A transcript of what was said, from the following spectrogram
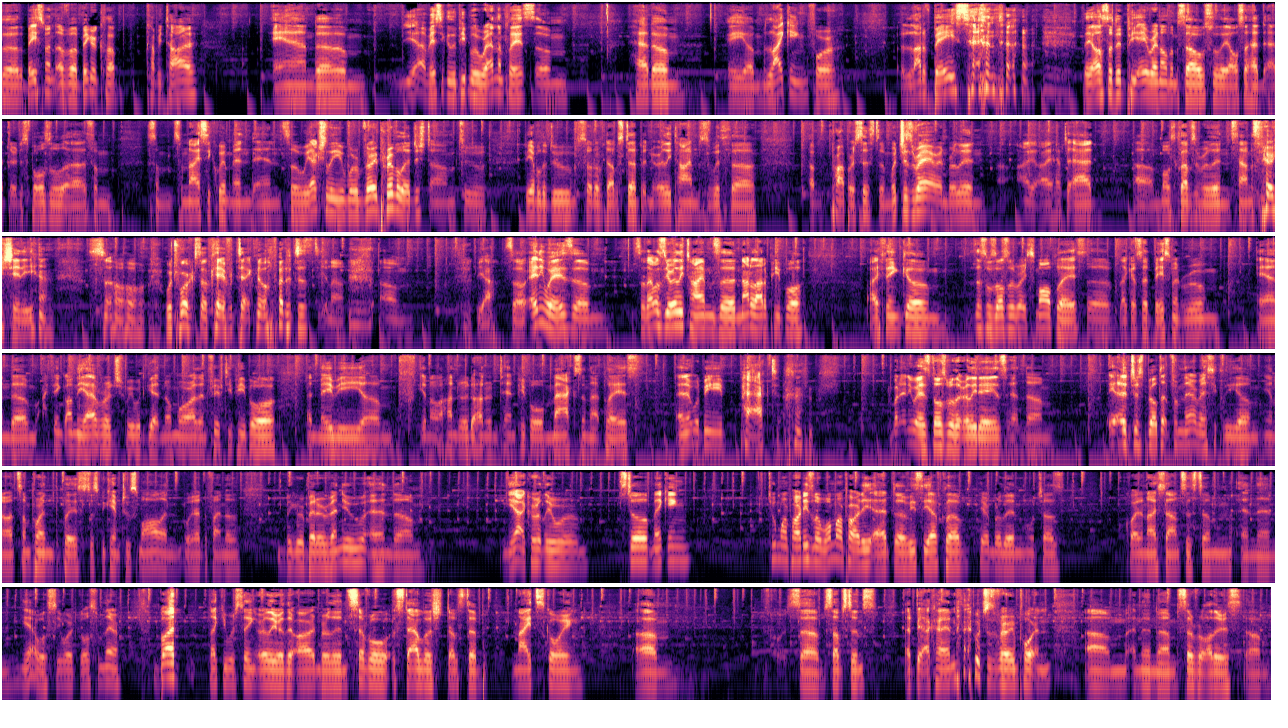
uh, the basement of a bigger club, Capital, and um, yeah, basically the people who ran the place um, had um, a um, liking for a lot of bass, and they also did PA rental themselves, so they also had at their disposal uh, some some some nice equipment, and so we actually were very privileged um, to be able to do sort of dubstep in early times with uh, a proper system, which is rare in Berlin. I, I have to add, uh, most clubs in Berlin sound is very shitty. so, which works okay for techno, but it just, you know, um, yeah. So, anyways, um, so that was the early times. Uh, not a lot of people. I think um, this was also a very small place. Uh, like I said, basement room, and um, I think on the average we would get no more than 50 people, and maybe um, you know 100, 110 people max in that place, and it would be packed. but anyways, those were the early days, and um, yeah, it just built up from there. Basically, um, you know, at some point the place just became too small, and we had to find a bigger, better venue, and um, yeah, currently we're still making two more parties, no, one more party at uh, VCF Club here in Berlin, which has quite a nice sound system, and then yeah, we'll see where it goes from there. But like you were saying earlier, there are in Berlin several established dubstep nights going. Um, of course, uh, Substance at Berghain, which is very important, um, and then um, several others. Um,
